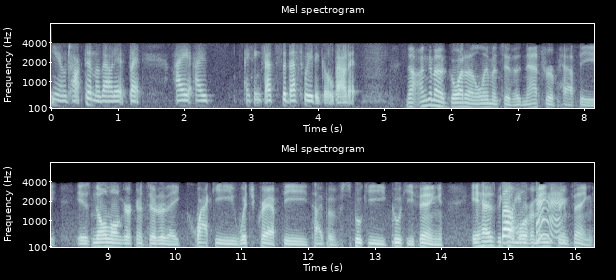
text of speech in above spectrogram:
you know, talk to them about it. But I I I think that's the best way to go about it. Now I'm going to go out on a limb and say that naturopathy is no longer considered a quacky, witchcrafty type of spooky, kooky thing. It has become Well, more of a mainstream thing.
